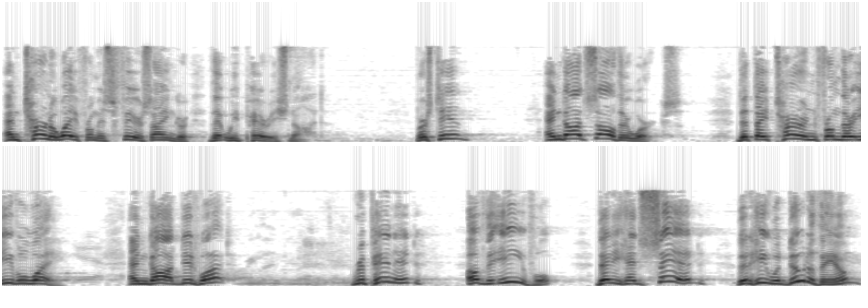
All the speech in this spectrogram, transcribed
And turn away from his fierce anger that we perish not. Verse 10. And God saw their works, that they turned from their evil way. And God did what? Repented of the evil that he had said that he would do to them.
